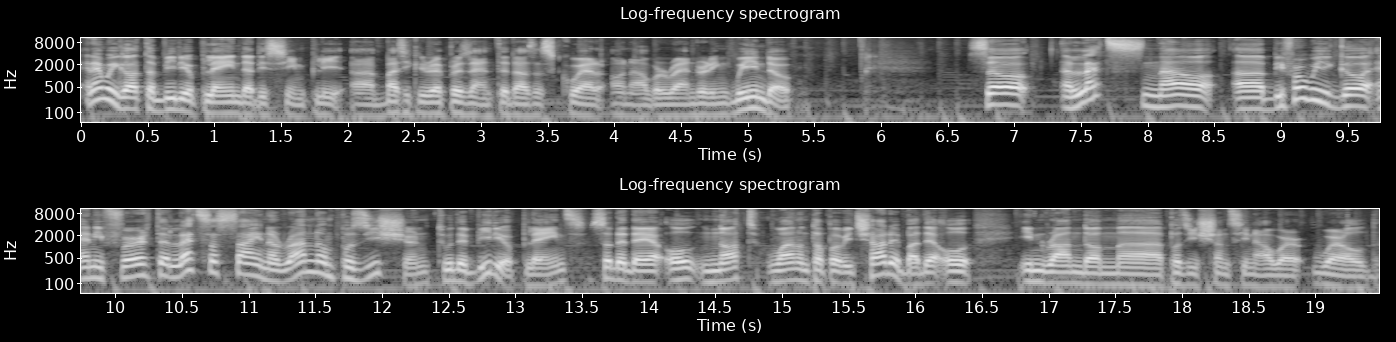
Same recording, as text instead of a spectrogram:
and then we got a video plane that is simply uh, basically represented as a square on our rendering window. So uh, let's now, uh, before we go any further, let's assign a random position to the video planes so that they are all not one on top of each other, but they're all in random uh, positions in our world.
